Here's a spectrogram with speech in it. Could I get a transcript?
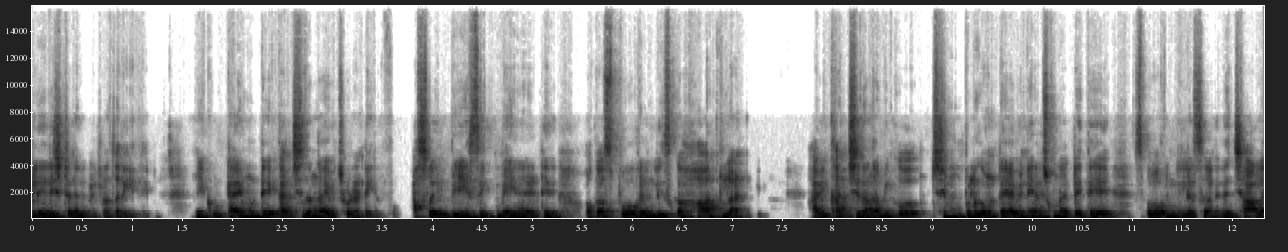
ప్లేలిస్ట్ అనేది పెట్టడం జరిగింది. మీకు టైం ఉంటే ఖచ్చితంగా అవి చూడండి. అసలు ఈ బేసిక్ మెయిన్ అనేది ఒక స్పోకెన్ ఇంగ్లీష్కి హార్ట్ లాంటివి. అవి ఖచ్చితంగా మీకు సింపుల్గా ఉంటాయి. అవి నేర్చుకున్నట్లయితే స్పోకెన్ ఇంగ్లీష్ అనేది చాలా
